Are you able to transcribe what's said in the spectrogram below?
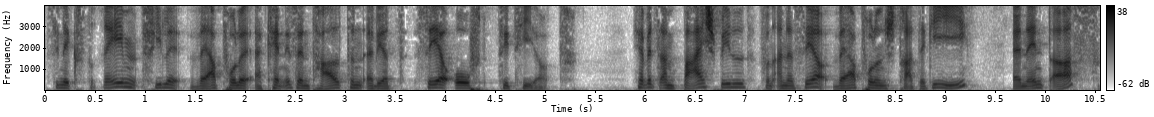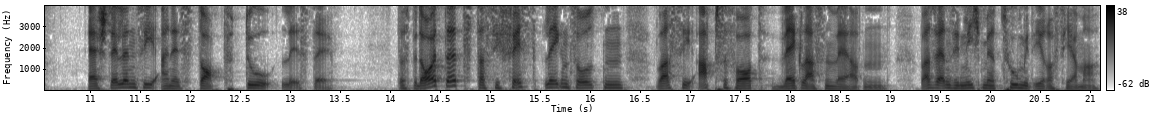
sind extrem viele wertvolle Erkenntnisse enthalten. Er wird sehr oft zitiert. Ich habe jetzt ein Beispiel von einer sehr wertvollen Strategie. Er nennt das, erstellen Sie eine Stop-Do-Liste. Das bedeutet, dass Sie festlegen sollten, was Sie ab sofort weglassen werden. Was werden Sie nicht mehr tun mit Ihrer Firma?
